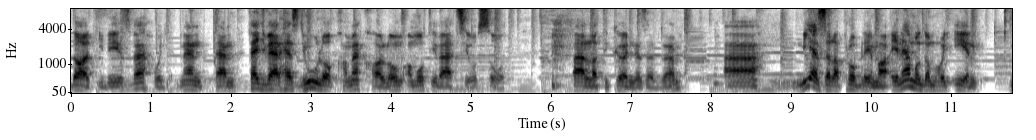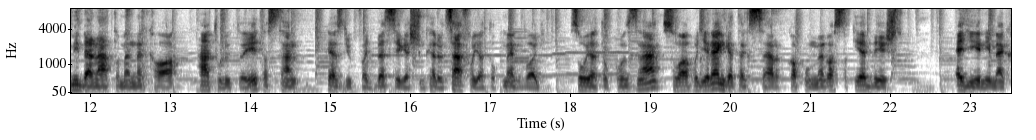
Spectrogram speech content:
dalt idézve, hogy mentem, fegyverhez nyúlok, ha meghallom a motiváció szót vállalati környezetben. Mi ezzel a probléma? Én elmondom, hogy én miben látom ennek a hátulütőjét, aztán kezdjük, vagy beszélgessünk előtt, cáfoljatok meg, vagy szóljatok hozzá. Szóval, hogy én rengetegszer kapom meg azt a kérdést, egyéni meg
